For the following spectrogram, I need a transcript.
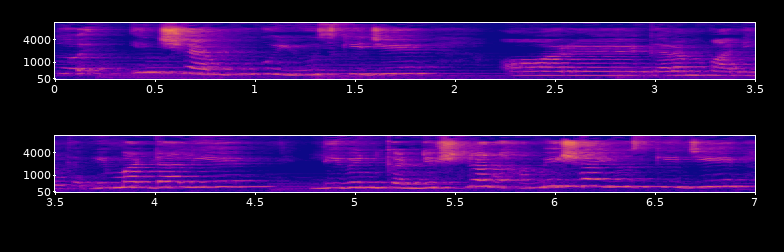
तो इन शैम्पू को यूज़ कीजिए और गर्म पानी कभी मत डालिए। लिव इन कंडीशनर हमेशा यूज़ कीजिए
